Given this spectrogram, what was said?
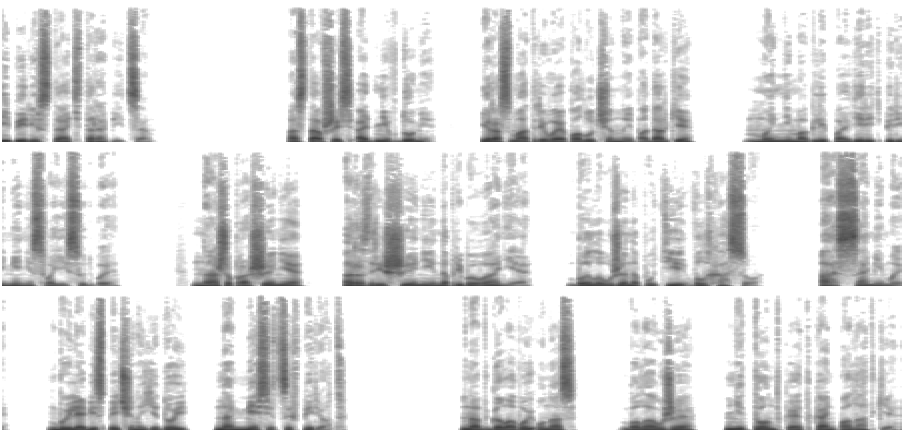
и перестать торопиться. Оставшись одни в доме и рассматривая полученные подарки, мы не могли поверить перемене своей судьбы. Наше прошение о разрешении на пребывание было уже на пути в Лхасу, а сами мы были обеспечены едой на месяцы вперед. Над головой у нас была уже не тонкая ткань палатки,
